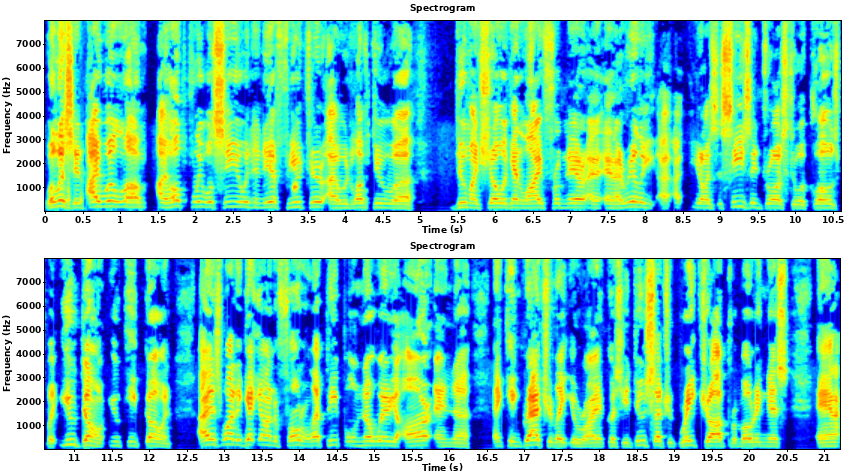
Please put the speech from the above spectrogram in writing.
Well, listen, I will. Um, I hopefully will see you in the near future. I would love to uh, do my show again live from there, and I really, I, you know, as the season draws to a close, but you don't. You keep going. I just wanted to get you on the phone and let people know where you are and uh, and congratulate you, Ryan, because you do such a great job promoting this. And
